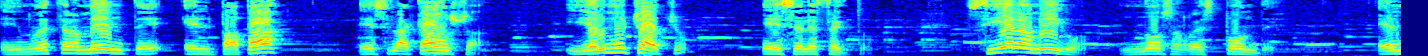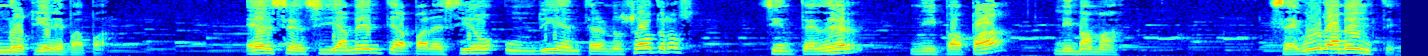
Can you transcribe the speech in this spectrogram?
en nuestra mente el papá es la causa y el muchacho es el efecto. Si el amigo nos responde, él no tiene papá. Él sencillamente apareció un día entre nosotros sin tener ni papá ni mamá. Seguramente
